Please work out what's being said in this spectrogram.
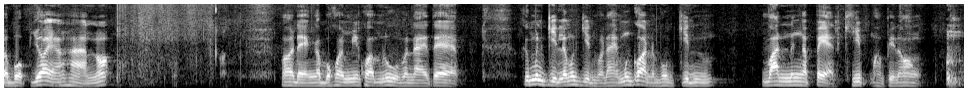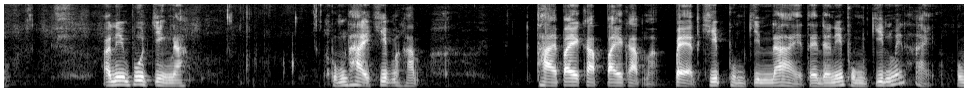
ระบบย่อยอาหารเนาะเพอแดงกับบุคคลมีความรู้มันใดแต่ คือมันกินแล้วมันกินมาได้เมื่อก่อนผมกินวันหนึ่งอะแปดคลิปครับพี่น้อง อันนี้พูดจริงนะ ผมถ่ายคลิปนะครับ ถ่ายไปกลับไปกลับอะแปดคลิปผมกินได้ แต่เดี๋ยวนี้ผมกินไม่ได้ ผม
